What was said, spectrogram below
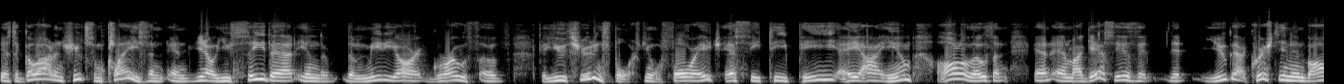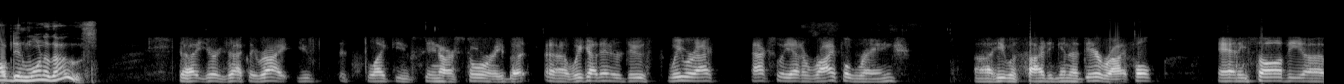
is to go out and shoot some clays. And, and you know, you see that in the, the meteoric growth of the youth shooting sports, you know, 4 H, SCTP, AIM, all of those. And, and, and my guess is that, that you got Christian involved in one of those. Uh, you're exactly right. You, it's like you've seen our story, but uh, we got introduced. We were ac- actually at a rifle range. Uh, he was sighting in a deer rifle, and he saw the uh,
